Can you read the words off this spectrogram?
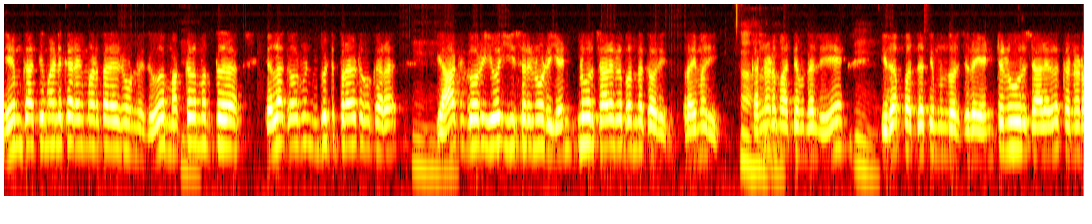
ನೇಮಕಾತಿ ಮಾಡ್ಲಿಕ್ಕೆ ಹೆಂಗ್ ಮಾಡ್ತಾರೆ ನೋಡಿದ್ದು ಮಕ್ಕಳು ಮತ್ತ ಎಲ್ಲಾ ಗೌರ್ಮೆಂಟ್ ಬಿಟ್ಟು ಪ್ರೈವೇಟ್ ಹೋಗಾರ ಯಾಕೆ ಗೌರ್ ಇವ ಈ ಸರಿ ನೋಡಿ ಎಂಟ್ನೂರು ಶಾಲೆಗಳು ಬಂದಕ್ಕ ಅವ್ರಿಗೆ ಪ್ರೈಮರಿ. ಕನ್ನಡ ಮಾಧ್ಯಮದಲ್ಲಿ ಇದ ಪದ್ಧತಿ ಮುಂದುವರಿಸಿದ್ರೆ ಎಂಟುನೂರು ಶಾಲೆಗಳು ಕನ್ನಡ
